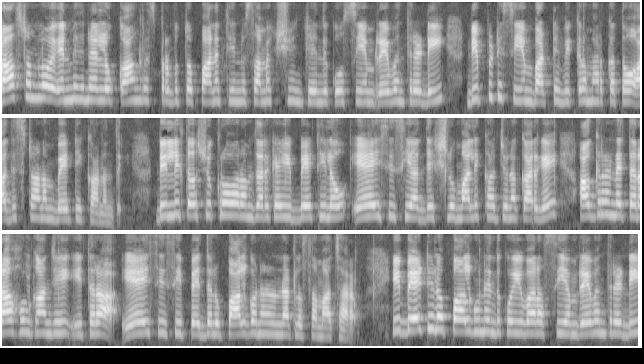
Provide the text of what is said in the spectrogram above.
రాష్ట్రంలో ఎనిమిది నెలలు కాంగ్రెస్ ప్రభుత్వ పనితీరును సమీక్షించేందుకు CM Revanth Reddy deputy CM Bhatti విక్రమార్కతో అధిష్టానం భేటీ కానుంది. ఢిల్లీతో శుక్రవారం జరిగే ఈ భేటీలో ఏఐసీసీ అధ్యక్షులు మల్లికార్జున ఖర్గే అగ్రనేత రాహుల్ గాంధీ ఇతర ఏఐసీసీ పెద్దలు పాల్గొననున్నట్లు సమాచారం. ఈ భేటీలో పాల్గొనేందుకు ఇవాళ CM Revanth Reddy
